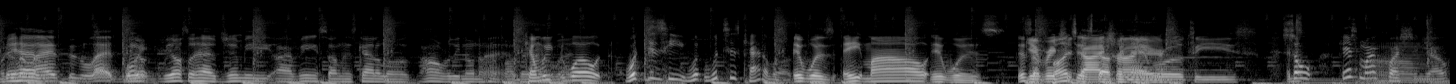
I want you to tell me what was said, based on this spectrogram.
Well, they the have- last, this is the last We, point. we also have Jimmy Iovine selling his catalog. I don't really know nothing about that. Can we? anyway. Well, What does he? What, what's his catalog? it was Eight Mile. It was. It's Get a rich or bunch of die stuff in there. royalties. so here's my question, Um, yo.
